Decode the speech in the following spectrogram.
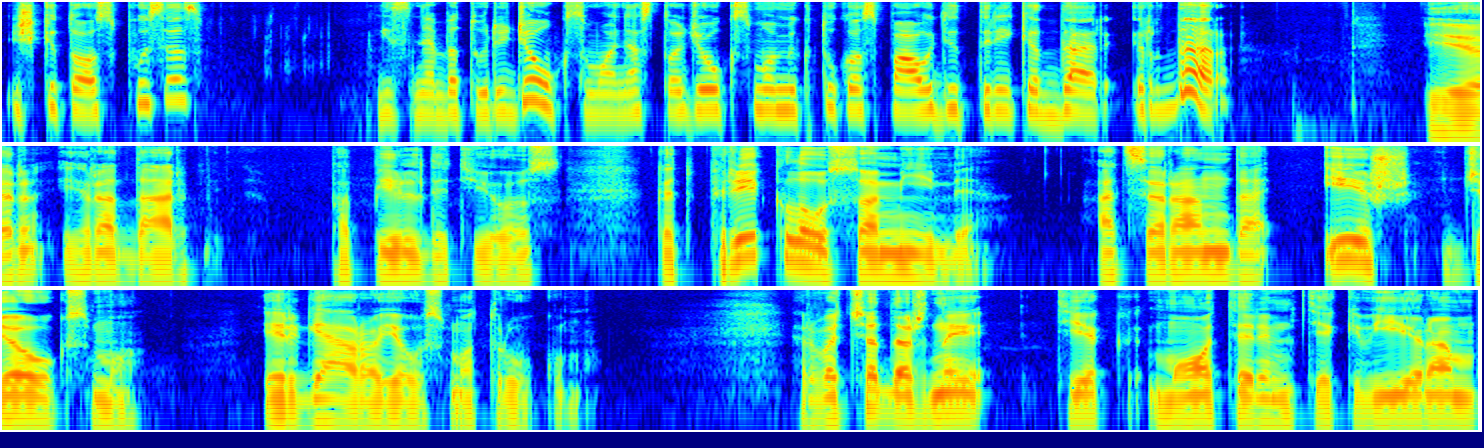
iš kitos pusės jis nebeturi džiaugsmo, nes to džiaugsmo mygtuko spaudyti reikia dar ir dar. Ir yra dar papildyti jūs, kad priklausomybė atsiranda iš džiaugsmo ir gero jausmo trūkumu. Ir va čia dažnai tiek moterim, tiek vyram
